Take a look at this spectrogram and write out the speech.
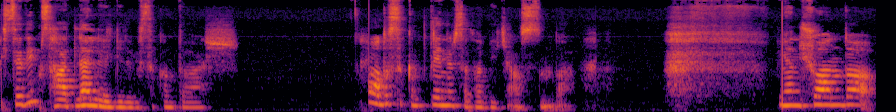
İstediğim saatlerle ilgili bir sıkıntı var. O da sıkıntı denirse tabii ki aslında. Yani şu anda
